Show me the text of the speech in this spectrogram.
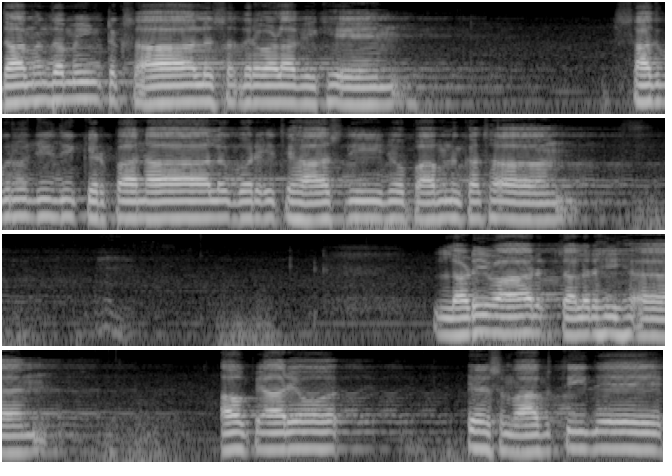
ਦਾਮਨਦਮੀ ਟਕਸਾਲ ਸਦਰਵਾਲਾ ਵਿਖੇ। ਸਤਿਗੁਰੂ ਜੀ ਦੀ ਕਿਰਪਾ ਨਾਲ ਗੁਰ ਇਤਿਹਾਸ ਦੀ ਜੋ ਪਾਵਨ ਕਥਾ। ਲੜੀਵਾਰ ਚੱਲ ਰਹੀ ਹੈ। ਆਓ ਪਿਆਰਿਓ ਇਹ ਸਮਾਪਤੀ ਦੇ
